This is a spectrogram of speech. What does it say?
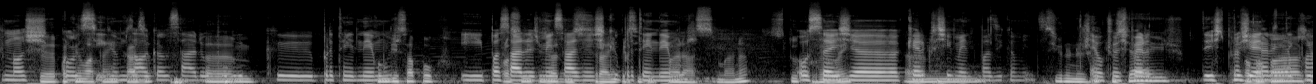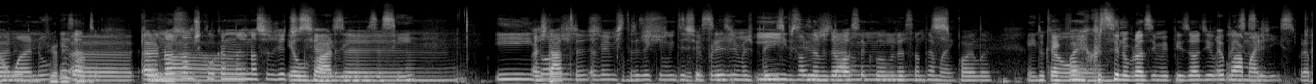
que nós eh, em consigamos alcançar o público que Como pretendemos disse há pouco, e passar as mensagens que pretendemos. Para a semana, se tudo Ou correr bem. seja, quer Ahm, crescimento, basicamente. Nas é o redes que eu espero sociais. Deste Pá, projeto daqui a um ano. Exato. Ah, nós vamos colocando nas nossas redes elevar, sociais, digamos assim, E as nós datas. Havemos de trazer aqui muitas dizer surpresas, assim, mas para e isso precisamos da vossa um colaboração também. Spoiler. do que é que vai acontecer no próximo episódio, Eu lá mais isso. Para.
